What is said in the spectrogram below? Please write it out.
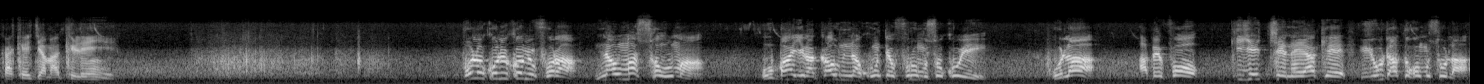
ka kɛ jama kelen ye bolokoli ko min fɔra n'aw ma sɔn o ma o b'a yira k'aw nakun tɛ furumuso ko ye o la a bɛ fɔ k'i ye cɛnɛya kɛ yuda dɔgɔmuso la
